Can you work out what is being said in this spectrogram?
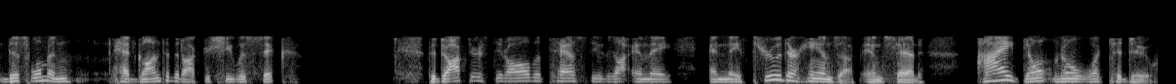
this woman had gone to the doctor. She was sick. The doctors did all the tests, the exa- and they and they threw their hands up and said, "I don't know what to do.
